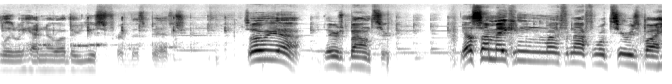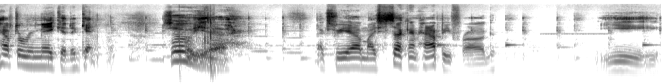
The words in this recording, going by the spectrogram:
literally had no other use for this bitch. So yeah, there's Bouncer. Yes, I'm making my FNAF World series, but I have to remake it again. So yeah. Next we have my second Happy Frog. Yee.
